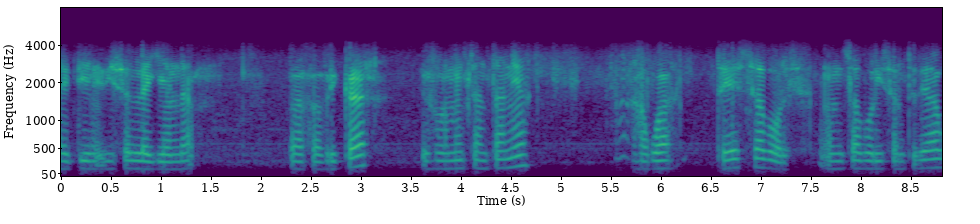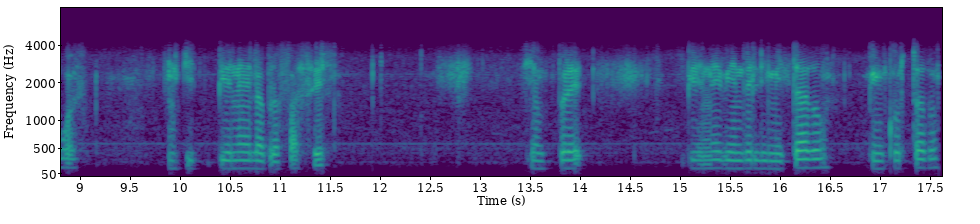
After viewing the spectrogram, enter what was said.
Ahí tiene, dice la leyenda para fabricar de forma instantánea agua de sabores un saborizante de aguas. Aquí viene la fácil. Siempre viene bien delimitado, bien cortado,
